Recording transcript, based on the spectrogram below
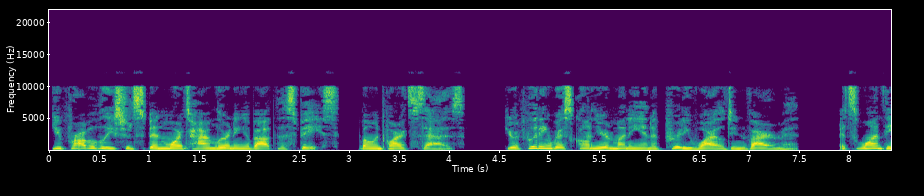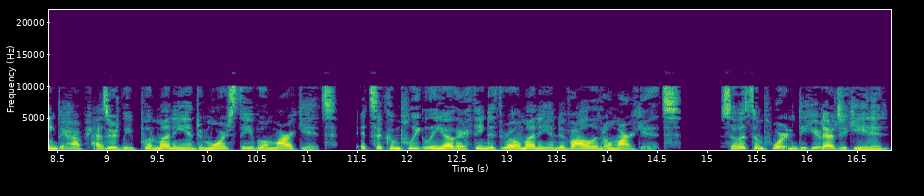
You probably should spend more time learning about the space, Boneparth says. You're putting risk on your money in a pretty wild environment. It's one thing to haphazardly put money into more stable markets, it's a completely other thing to throw money into volatile markets. So it's important to get educated,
